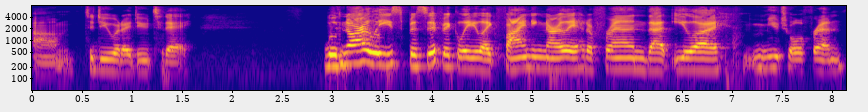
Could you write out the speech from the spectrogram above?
um, to do what I do today. With gnarly specifically, like finding gnarly, I had a friend that Eli, mutual friend,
